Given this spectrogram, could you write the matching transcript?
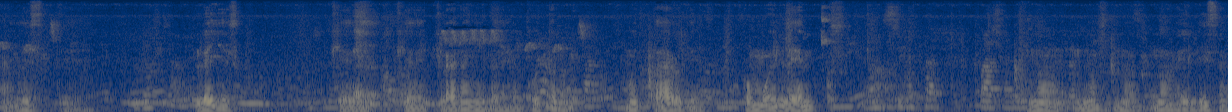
hay, este, leyes que, que declaran y las ejecutan muy tarde, con muy lentos no, no, no, no agilizan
